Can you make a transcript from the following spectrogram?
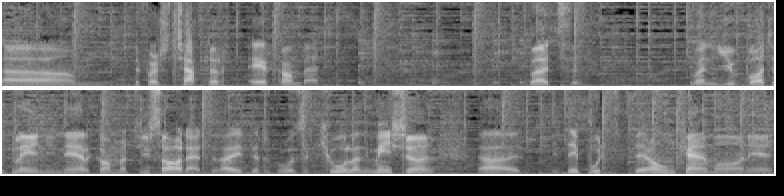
um, the first chapter, air combat. But when you bought a plane in air combat, you saw that, right? That was a cool animation. Uh, they put their own cam on it,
